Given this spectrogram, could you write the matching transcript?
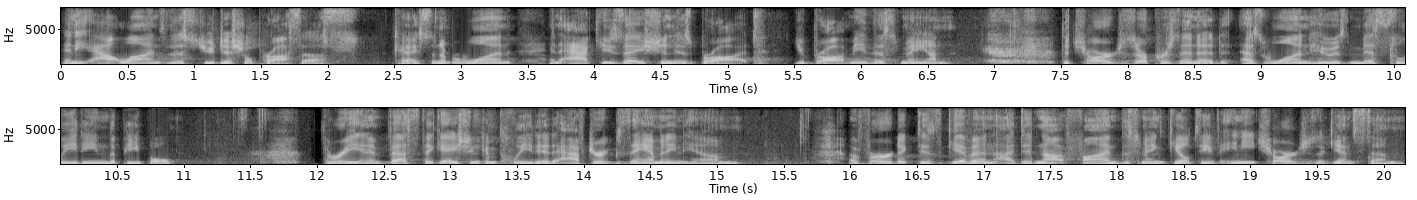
And he outlines this judicial process. Okay, so number one, an accusation is brought. You brought me this man. The charges are presented as one who is misleading the people. Three, an investigation completed after examining him. A verdict is given. I did not find this man guilty of any charges against him.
